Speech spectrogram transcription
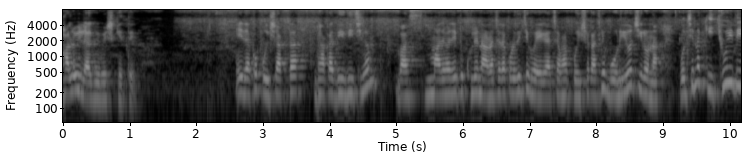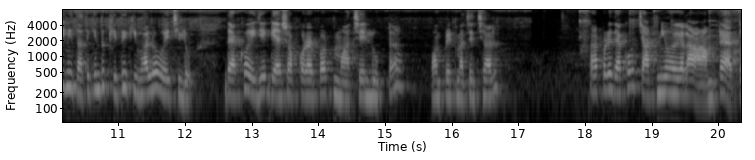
ভালোই লাগবে বেশ খেতে। এই দেখো পুঁই শাকটা ঢাকা দিয়ে দিয়েছিলাম বাস মাঝে মাঝে একটু খুলে নাড়াচাড়া করে দিচ্ছি হয়ে গেছে। আমার পুঁই শাক আজকে বড়িও ছিল না। বলছি না, কিছুই দিইনি, তাতে কিন্তু খেতে কি ভালো হয়েছিল। দেখো, এই যে গ্যাস অফ করার পর মাছের লুকটা পমপ্লেট মাছের ঝাল। তারপরে দেখো চাটনিও হয়ে গেল আর আমটা এত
